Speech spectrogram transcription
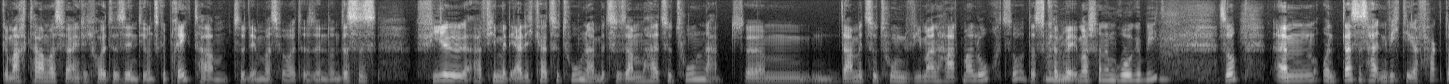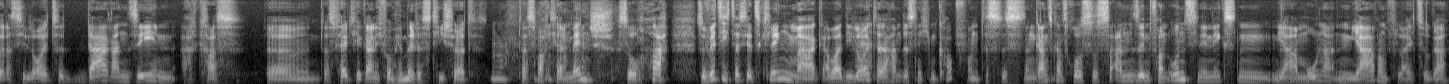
gemacht haben, was wir eigentlich heute sind, die uns geprägt haben zu dem, was wir heute sind. Und das ist viel, hat viel mit Ehrlichkeit zu tun, hat mit Zusammenhalt zu tun, hat ähm, damit zu tun, wie man hart mal locht. So, das können mhm. wir immer schon im Ruhrgebiet. So, ähm, und das ist halt ein wichtiger Faktor, dass die Leute daran sehen, ach krass, äh, das fällt hier gar nicht vom Himmel, das T-Shirt. Das macht ja ein Mensch. So, ha, so witzig das jetzt klingen mag, aber die Leute ja. haben das nicht im Kopf. Und das ist ein ganz, ganz großes Ansinnen von uns in den nächsten ja, Monaten, Jahren vielleicht sogar,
